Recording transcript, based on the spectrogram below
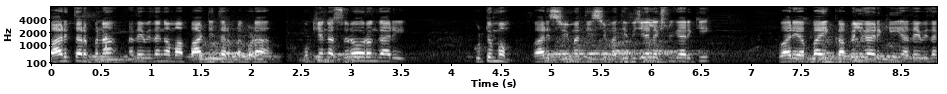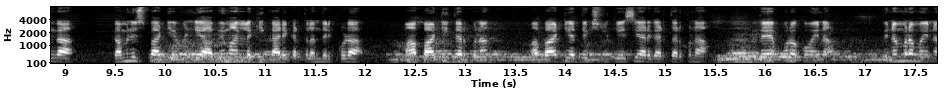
వారి తరపున అదేవిధంగా మా పార్టీ తరపున కూడా ముఖ్యంగా సురవరం గారి కుటుంబం వారి శ్రీమతి శ్రీమతి విజయలక్ష్మి గారికి వారి అబ్బాయి కపిల్ గారికి అదేవిధంగా కమ్యూనిస్ట్ పార్టీ ఆఫ్ ఇండియా అభిమానులకి కార్యకర్తలందరికీ కూడా మా పార్టీ తరపున మా పార్టీ అధ్యక్షులు కేసీఆర్ గారి తరపున హృదయపూర్వకమైన వినమ్రమైన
